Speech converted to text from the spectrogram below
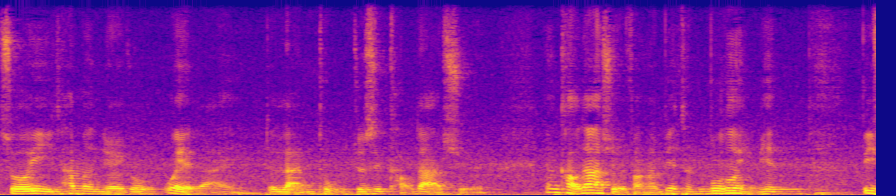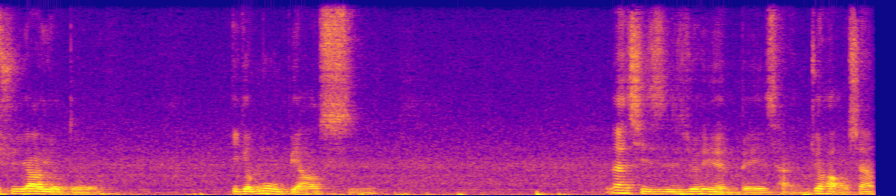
所以他们有一个未来的蓝图，就是考大学。但考大学反而变成部落里面必须要有的一个目标时，那其实就有点悲惨，就好像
